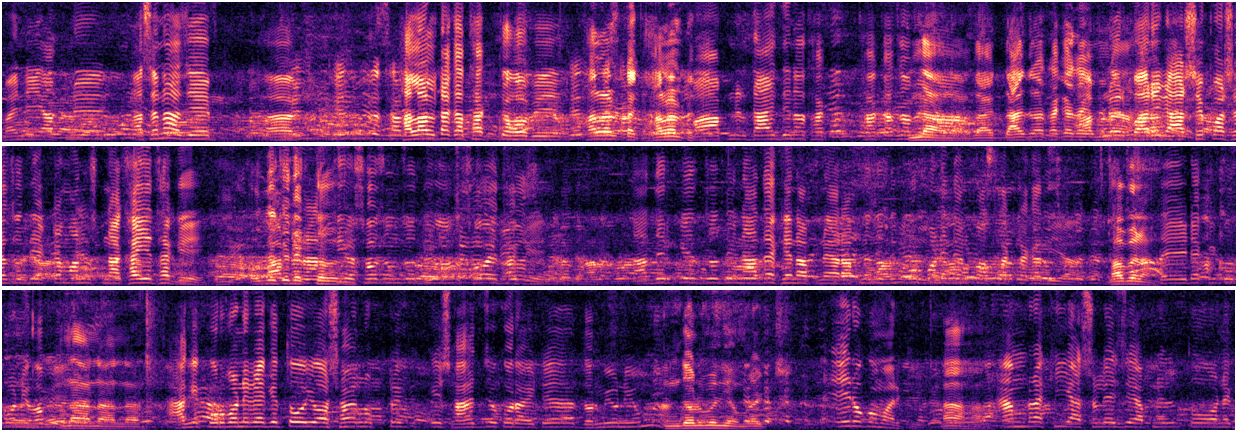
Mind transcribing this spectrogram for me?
মানে আপনি আছে না যে হালাল টাকা থাকতে হবে হালাল টাকা হালাল টাকা। আপনার দায় দেনা থাকা যাবে না দায়- দায় না থাকা যাবে আপনার বাড়ির আশেপাশে যদি একটা মানুষ না খাইয়ে থাকে ওদেরকে দেখতে হবে। স্বজন যদি অসহায় থাকে তাদেরকে যদি না দেখেন আপনি আর আপনি যদি কোরবানি দেন পাঁচ লাখ টাকা দিয়ে হবে না। এটা কি কোরবানি হবে? না না না। আগে কোরবানির আগে তো ওই অসহায় লোকটাকে সাহায্য করা এটা ধর্মীয় নিয়ম না? ধর্মীয় নিয়ম রাইট এইরকম আর কি। হ্যাঁ, হ্যাঁ। আমরা কি আসলে যে আপনার তো অনেক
